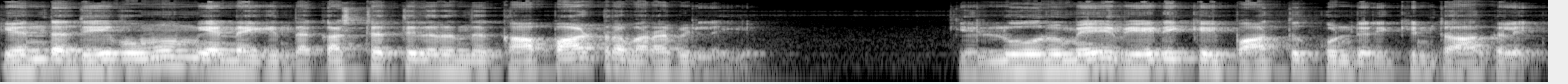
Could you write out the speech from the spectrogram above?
எந்த தெய்வமும் என்னை இந்த கஷ்டத்திலிருந்து காப்பாற்ற வரவில்லையே எல்லோருமே வேடிக்கை பார்த்து கொண்டிருக்கின்றார்களே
